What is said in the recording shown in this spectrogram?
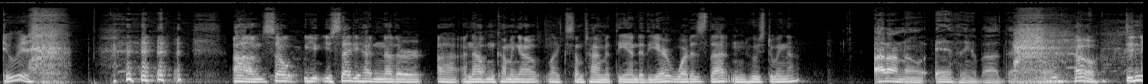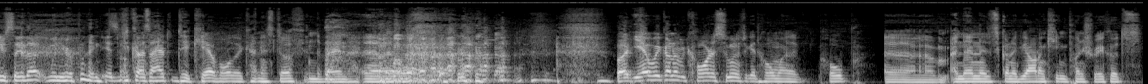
do it. Um, so you, you said you had another uh, an album coming out like sometime at the end of the year. What is that, and who's doing that? I don't know anything about that. Oh, didn't you say that when you were playing? it's because I have to take care of all that kind of stuff in the band. Uh, but yeah, we're gonna record as soon as we get home. I hope, um, and then it's gonna be out on King Punch Records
